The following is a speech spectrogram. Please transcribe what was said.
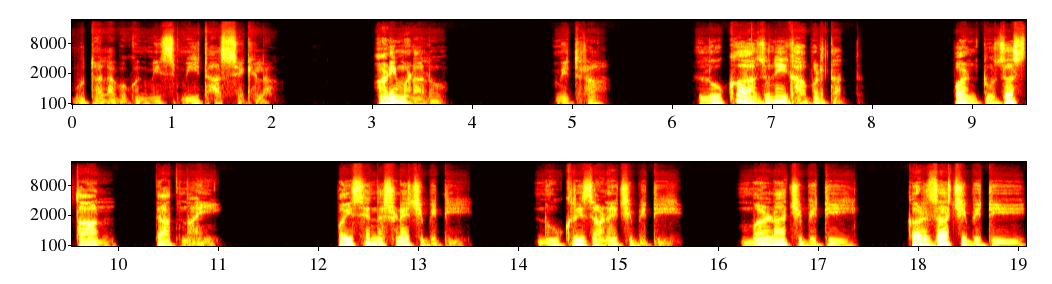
भूताला बघून मी स्मित हास्य केलं आणि म्हणालो, मित्रा, लोक अजूनही घाबरतात. पण तुझं स्थान त्यात नाही. पैसे नसण्याची भीती, नोकरी जाण्याची भीती, मरणाची भीती, कर्जाची भीती,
